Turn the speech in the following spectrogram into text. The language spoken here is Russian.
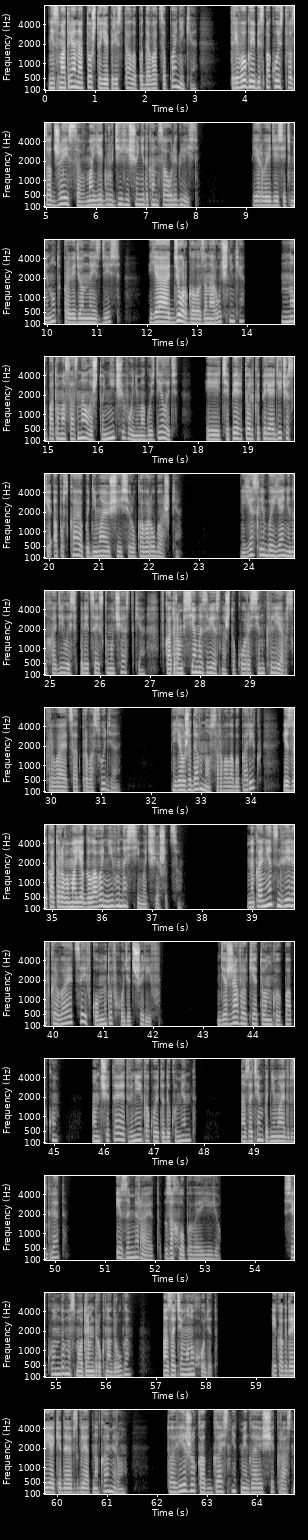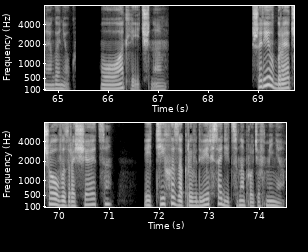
Несмотря на то, что я перестала поддаваться панике, тревога и беспокойство за Джейса в моей груди еще не до конца улеглись. Первые десять минут, проведенные здесь, я дергала за наручники, но потом осознала, что ничего не могу сделать, и теперь только периодически опускаю поднимающиеся рукава рубашки. Если бы я не находилась в полицейском участке, в котором всем известно, что Кора Синклер скрывается от правосудия, я уже давно сорвала бы парик, из-за которого моя голова невыносимо чешется. Наконец дверь открывается, и в комнату входит шериф. Держа в руке тонкую папку, он читает в ней какой-то документ, а затем поднимает взгляд и замирает, захлопывая ее. Секунду мы смотрим друг на друга, а затем он уходит. И когда я кидаю взгляд на камеру, то вижу, как гаснет мигающий красный огонек. О, отлично. Шериф Брэдшоу возвращается и, тихо закрыв дверь, садится напротив меня.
